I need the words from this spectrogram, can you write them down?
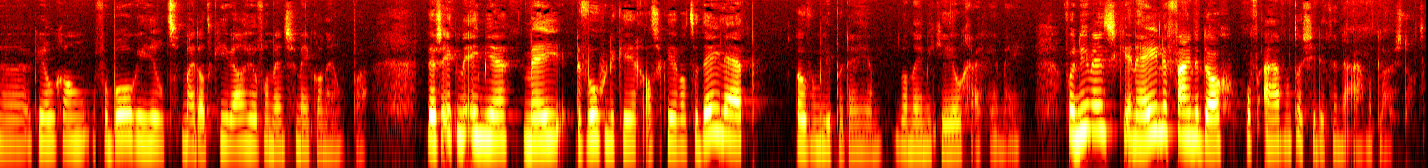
uh, ik heel lang verborgen hield. Maar dat ik hier wel heel veel mensen mee kan helpen. Dus ik neem je mee de volgende keer als ik weer wat te delen heb over mijn lipodeum. Dan neem ik je heel graag weer mee. Voor nu wens ik je een hele fijne dag of avond als je dit in de avond luistert.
